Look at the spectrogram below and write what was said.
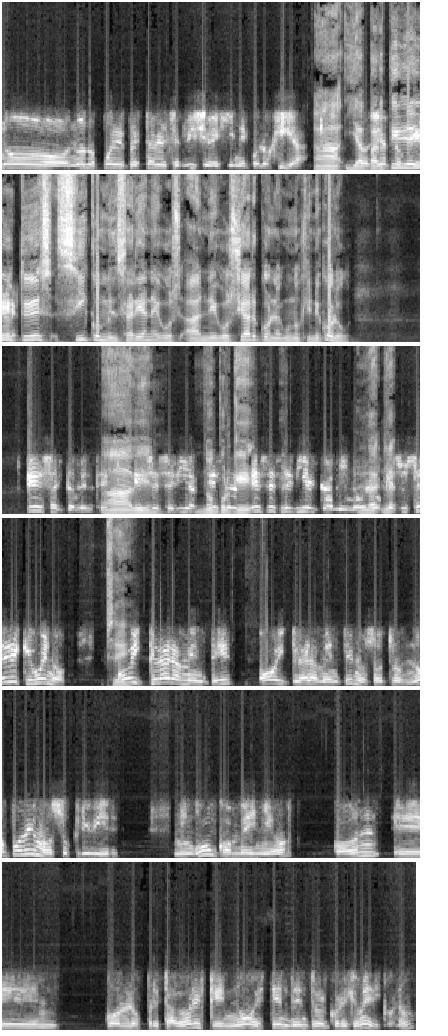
no, no nos puede prestar el servicio de ginecología. Ah, y a ¿No es partir de ahí que- ustedes sí comenzarían a, nego- a negociar con algunos ginecólogos. Exactamente. Ah, bien. Ese sería, No, ese- porque- ese, sería el camino. La- Lo que la- sucede es que, bueno, Sí. hoy claramente, hoy claramente nosotros no podemos suscribir ningún convenio con, eh, con los prestadores que no estén dentro del colegio médico, ¿no?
